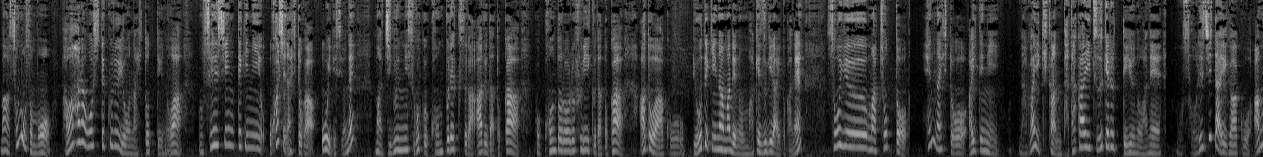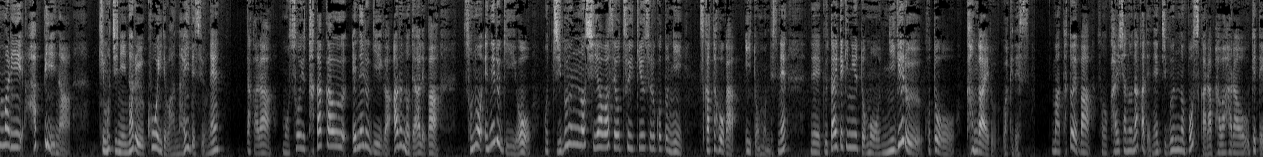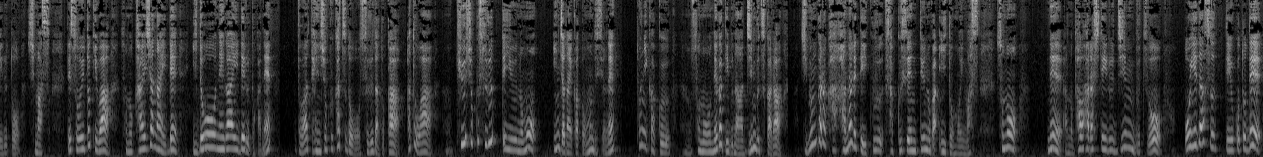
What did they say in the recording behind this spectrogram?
まあそもそもパワハラをしてくるような人っていうのはもう精神的におかしな人が多いですよね。まあ自分にすごくコンプレックスがあるだとかこうコントロールフリークだとかあとはこう病的なまでの負けず嫌いとかね。そういう、まあ、ちょっと変な人を相手に長い期間戦い続けるっていうのはねもうそれ自体がこうあんまりハッピーな気持ちになる行為ではないですよね。だからもうそういう戦うエネルギーがあるのであればそのエネルギーをもう自分の幸せを追求することに使った方がいいと思うんですね。で具体的に言うともう逃げることを考えるわけです。まあ、例えばその会社の中でね自分のボスからパワハラを受けているとします。でそういう時はその会社内で移動を願い出るとかねとは転職活動をするだとかあとは休職するっていうのもいいんじゃないかと思うんですよね。とにかくそのネガティブな人物から自分から離れていく作戦っていうのがいいと思います。そのねあのパワハラしている人物を追い出すっていうことで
